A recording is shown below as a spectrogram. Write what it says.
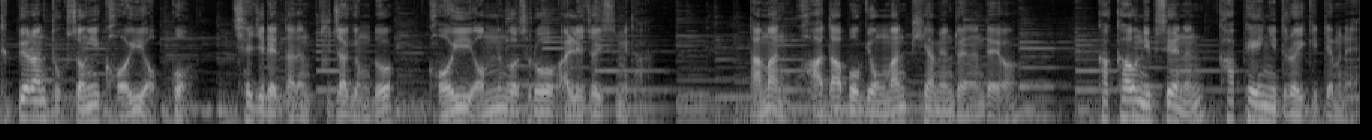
특별한 독성이 거의 없고 체질에 따른 부작용도 거의 없는 것으로 알려져 있습니다. 다만 과다 복용만 피하면 되는데요. 카카오 닙스에는 카페인이 들어있기 때문에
